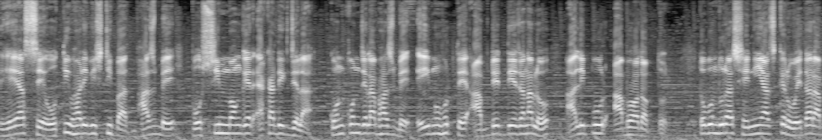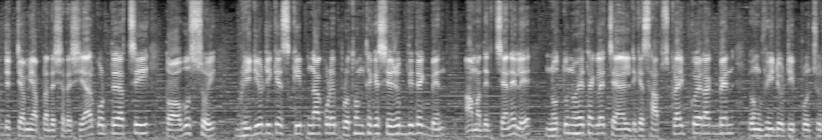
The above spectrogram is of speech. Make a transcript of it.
ধেয়ে আসছে অতি ভারী বৃষ্টিপাত। ভাসবে পশ্চিমবঙ্গের একাধিক জেলা। কোন কোন জেলা ভাসবে? এই মুহূর্তে আপডেট দিয়ে জানালো আলিপুর আবহাওয়া দপ্তর। তো বন্ধুরা, সে নিয়ে আজকের ওয়েদার আপডেটটি আমি আপনাদের সাথে শেয়ার করতে যাচ্ছি। তো অবশ্যই ভিডিওটিকে স্কিপ না করে প্রথম থেকে শেষ অবধি দেখবেন। আমাদের চ্যানেলে নতুন হয়ে থাকলে চ্যানেলটিকে সাবস্ক্রাইব করে রাখবেন এবং ভিডিওটি প্রচুর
